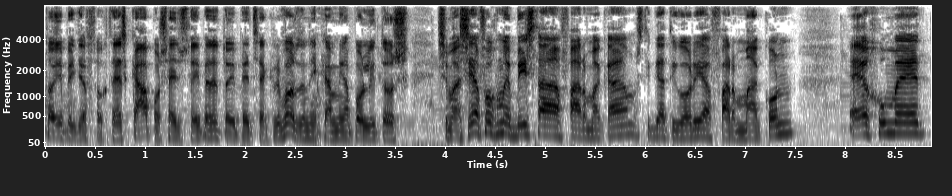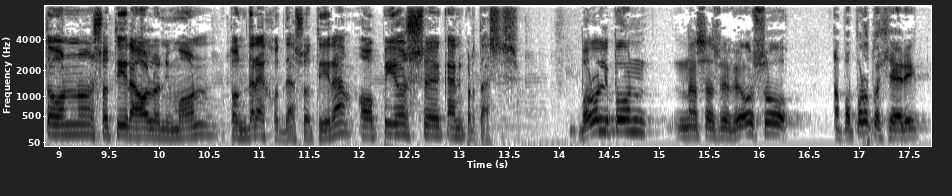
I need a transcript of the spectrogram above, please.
Το είπε και αυτό χθες. Κάπως έτσι το είπε, δεν το είπε έτσι ακριβώς. Δεν έχει καμία απολύτως σημασία. Αφού έχουμε μπει στα φάρμακα, στην κατηγορία φαρμάκων, έχουμε τον σωτήρα όλων ημών, τον τρέχοντα σωτήρα, ο οποίος ε, κάνει προτάσεις. Μπορώ λοιπόν να σας βεβαιώσω από πρώτο χέρι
